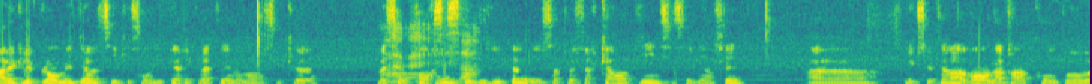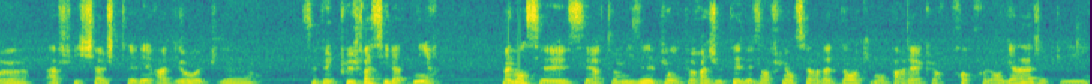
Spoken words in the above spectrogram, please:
avec les plans médias aussi qui sont hyper éclatés maintenant. C'est que bah, si on prend rien que le digital, et ça peut faire 40 lignes si c'est bien fait. euh, etc. Avant, on avait un combo euh, affichage, télé, radio, et puis euh, c'était plus facile à tenir. Maintenant, c'est atomisé, et puis on peut rajouter des influenceurs là-dedans qui vont parler avec leur propre langage, et puis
